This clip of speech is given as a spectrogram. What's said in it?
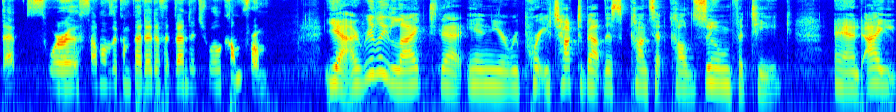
that's where some of the competitive advantage will come from. Yeah, I really liked that in your report you talked about this concept called Zoom fatigue. And I,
